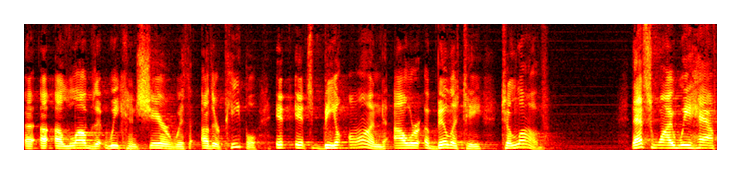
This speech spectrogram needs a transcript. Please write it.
a, a love that we can share with other people, it, it's beyond our ability to love. That's why we have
